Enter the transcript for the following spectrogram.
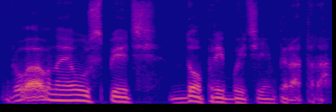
«Главное — успеть до прибытия императора».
